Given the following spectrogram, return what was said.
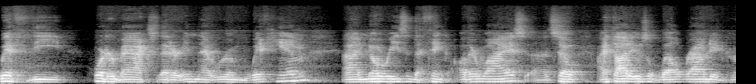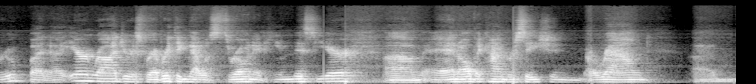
with the quarterbacks that are in that room with him. Uh, no reason to think otherwise. Uh, so I thought it was a well-rounded group. But uh, Aaron Rodgers, for everything that was thrown at him this year, um, and all the conversation around, um,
